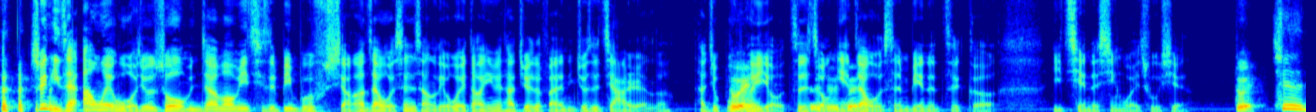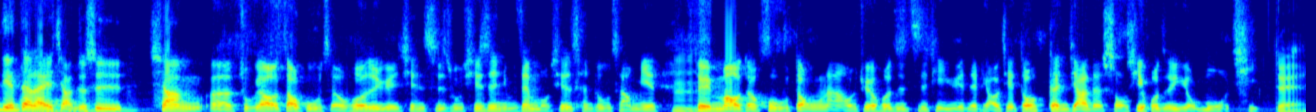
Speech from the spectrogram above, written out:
所以你在安慰我，就是说我们家猫咪其实并不想要在我身上留味道，因为它觉得反正你就是家人了，它就不会有这种黏在我身边的这个以前的行为出现。对，其实连带来讲，就是像呃主要照顾者或者是原先事主，其实你们在某些程度上面，嗯，对猫的互动啦，我觉得或者是肢体语言的了解都更加的熟悉，或者是有默契。对。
